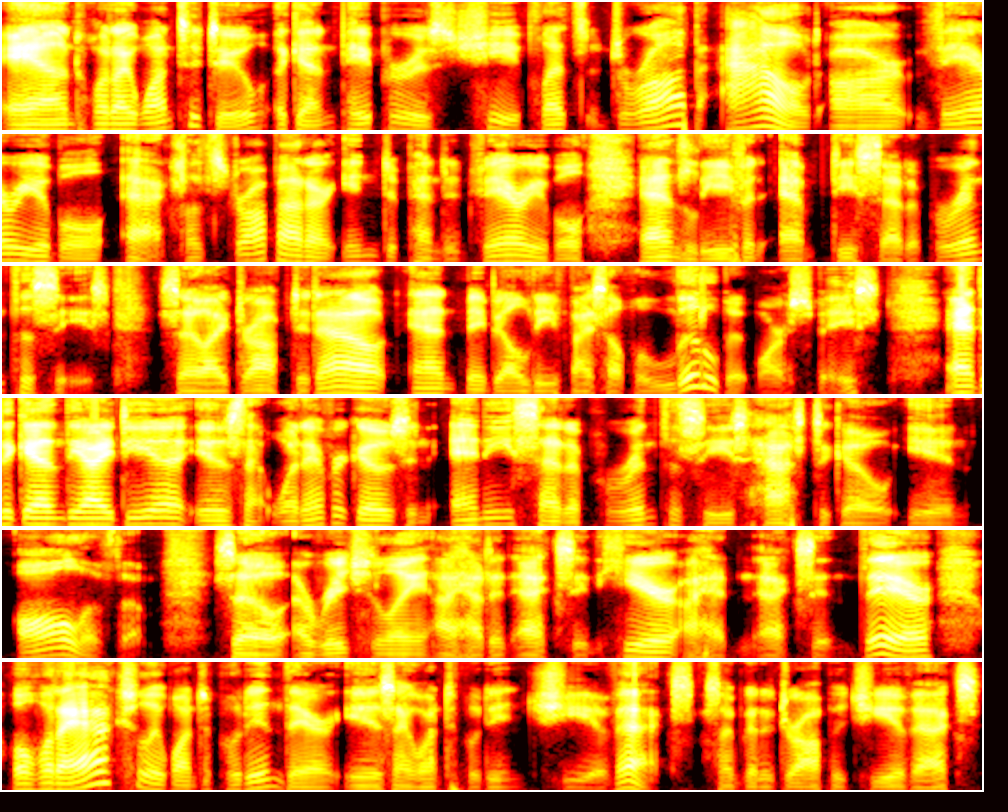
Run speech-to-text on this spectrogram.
And what I want to do, again, paper is cheap, let's drop out our variable x. Let's drop out our independent variable and leave an empty set of parentheses. So I dropped it out, and maybe I'll leave myself a little bit more space. And again, the idea is that whatever goes in any set of parentheses has to go in all of them. So originally I had an x in here, I had an x in there. Well, what I actually want to put in there is I want to put in g of x. So I'm going to drop a g of x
